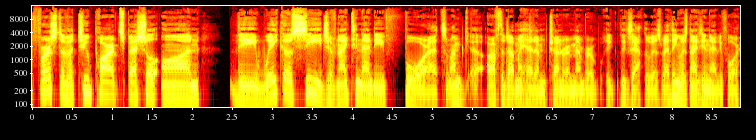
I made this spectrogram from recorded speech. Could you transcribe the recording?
first of a two part special on the Waco siege of 1994. I'm off the top of my head. I'm trying to remember exactly what it was, but I think it was 1994,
